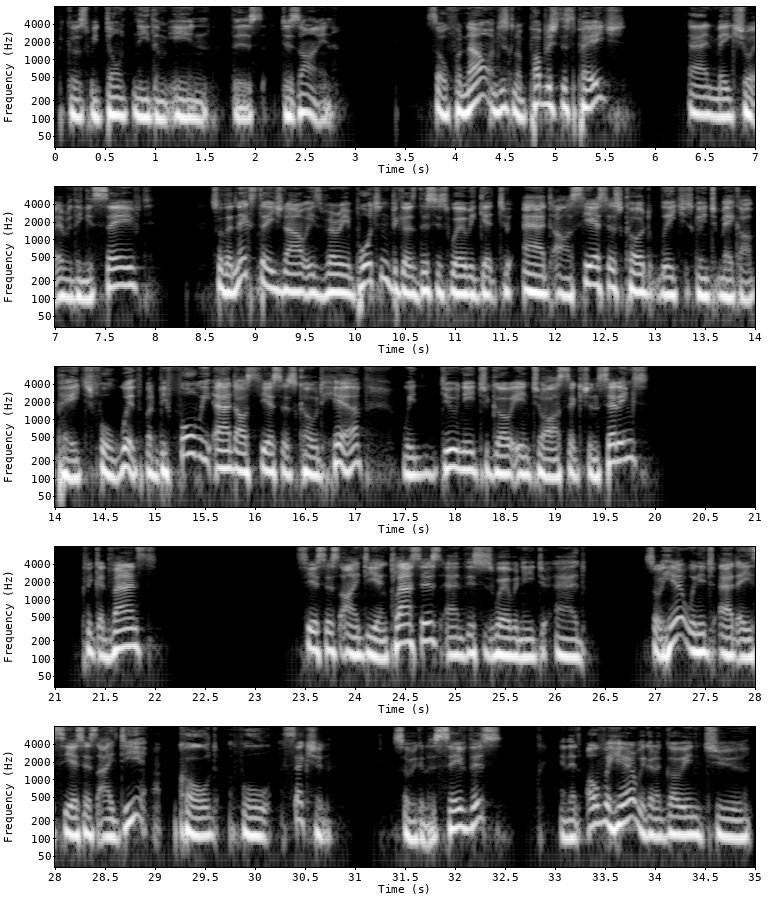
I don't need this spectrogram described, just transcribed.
because we don't need them in this design. So for now, I'm just going to publish this page and make sure everything is saved. So the next stage now is very important because this is where we get to add our CSS code, which is going to make our page full width. But before we add our CSS code here, we do need to go into our section settings, click advanced, CSS ID and classes, and this is where we need to add. So here we need to add a CSS ID called full section. So we're going to save this. And then over here, we're going to go into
